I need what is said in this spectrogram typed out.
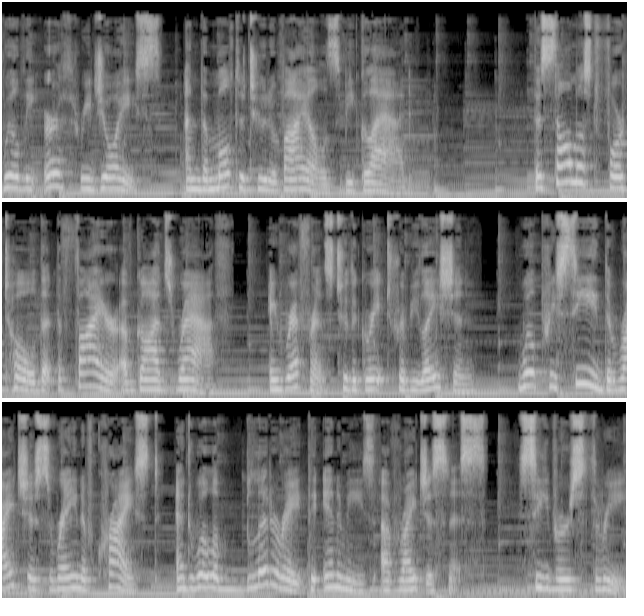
will the earth rejoice and the multitude of isles be glad. The psalmist foretold that the fire of God's wrath, a reference to the Great Tribulation, will precede the righteous reign of Christ and will obliterate the enemies of righteousness. See verse 3.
